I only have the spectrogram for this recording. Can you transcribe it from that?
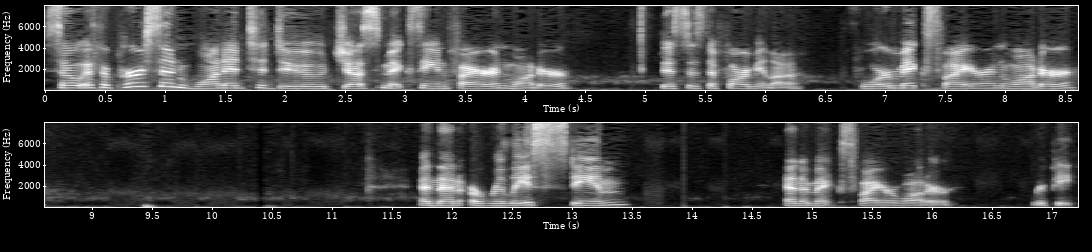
So, if a person wanted to do just mixing fire and water, this is the formula four mix fire and water, and then a release steam and a mix fire water. Repeat.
